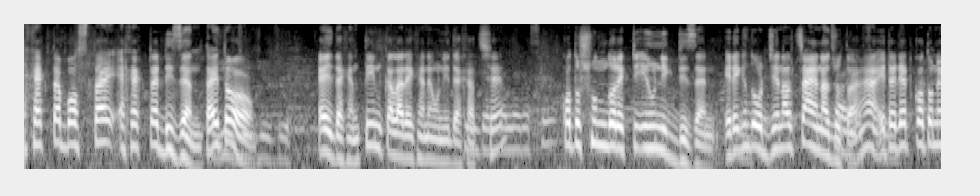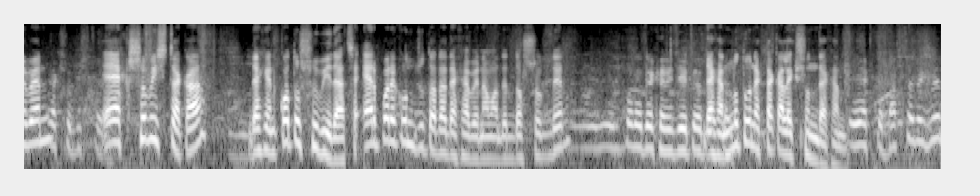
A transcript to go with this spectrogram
এক একটা বস্তায় এক একটা ডিজাইন তাই তো? এই দেখেন তিন কালার এখানে উনি দেখাচ্ছে। কত সুন্দর একটি ইউনিক ডিজাইন এটা কিন্তু অরিজিনাল চায়না জুতা। হ্যাঁ এটা রেট কত নেবেন? একশো বিশ টাকা। টাকা। দেখেন কত সুবিধা আছে। এরপরে কোন জুতাটা দেখাবেন আমাদের দর্শকদের? এরপরে দেখেন এই যে এটা দেখান নতুন একটা কালেকশন দেখান। এই একটা বাচ্চা দেখবেন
